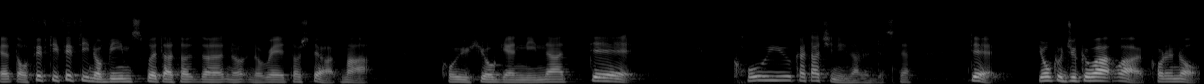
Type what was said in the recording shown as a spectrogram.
えっと、50-50のビームスプリッターのの例としては、まあ、こういう表現になって、こういう形になるんですね。で、よく塾ははこれの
